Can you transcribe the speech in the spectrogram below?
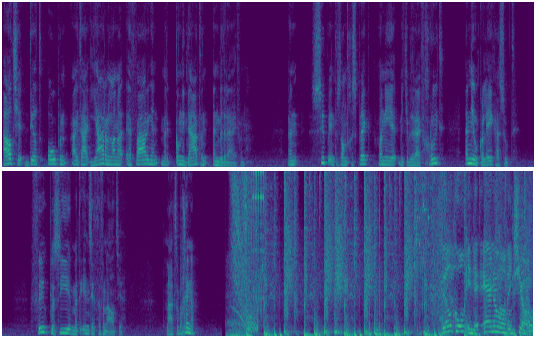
Aaltje deelt open uit haar jarenlange ervaringen met kandidaten en bedrijven. Een super interessant gesprek wanneer je met je bedrijf groeit en nieuwe collega's zoekt. Veel plezier met de inzichten van Aaltje. Laten we beginnen. Welkom in de Erno Hamming Show.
